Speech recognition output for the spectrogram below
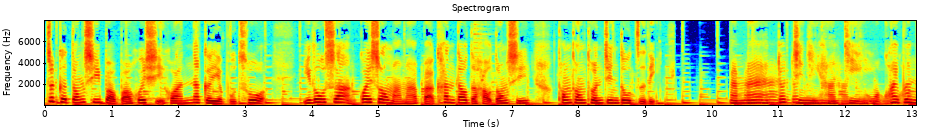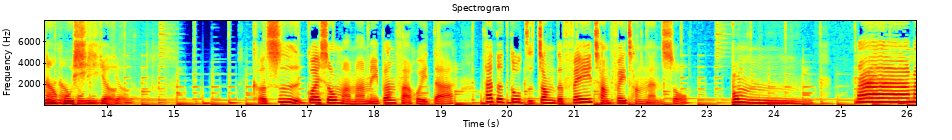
这个东西宝宝会喜欢，那个也不错。一路上，怪兽妈妈把看到的好东西通通吞进肚子里。妈妈，肚子里好紧，我快不能呼吸了。可是怪兽妈妈没办法回答，她的肚子胀得非常非常难受。嘣，妈妈。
